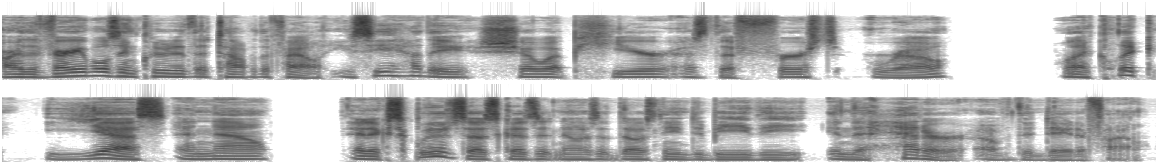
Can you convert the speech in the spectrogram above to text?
Are the variables included at the top of the file? You see how they show up here as the first row? Well, I click yes, and now it excludes those because it knows that those need to be the in the header of the data file.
